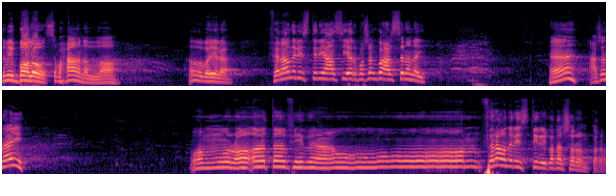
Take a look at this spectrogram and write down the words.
তুমি বলো সুহান আল্লাহ ও ভাইয়েরা ফেরানের স্ত্রী আসিয়ার প্রসঙ্গ আসছে না নাই? হ্যাঁ আসে নাই? ফেরাউনের স্ত্রীর কথা স্মরণ করো।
